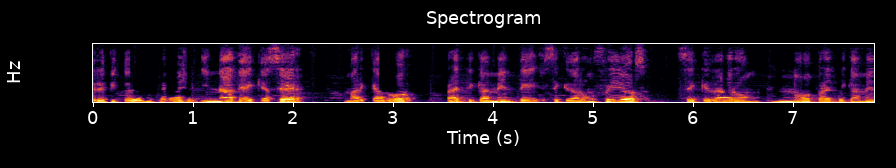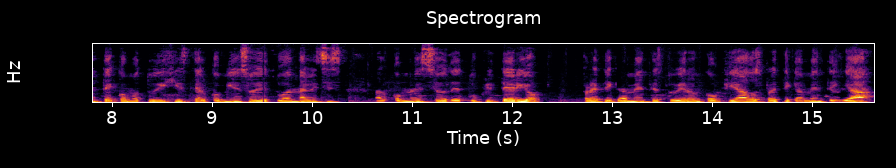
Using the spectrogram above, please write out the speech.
y repito, de Gabriel Ceballos y nada hay que hacer, marcador prácticamente se quedaron fríos, se quedaron no prácticamente como tú dijiste al comienzo de tu análisis, al comienzo de tu criterio, prácticamente estuvieron confiados, prácticamente ya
